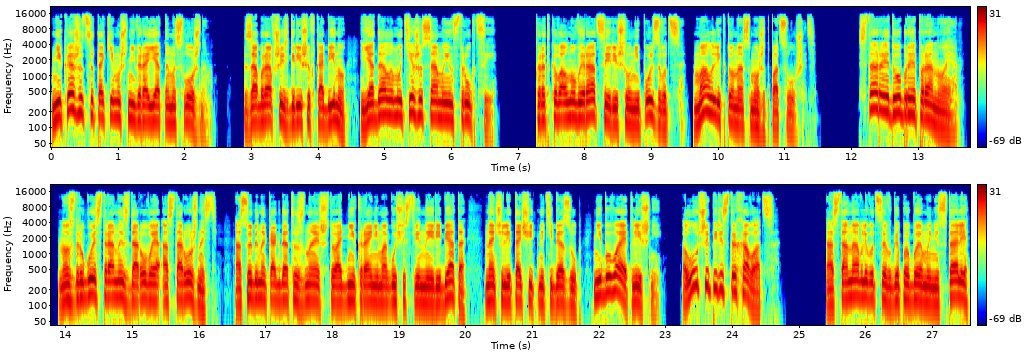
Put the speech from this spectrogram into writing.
не кажется таким уж невероятным и сложным. Забравшись Грише в кабину, я дал ему те же самые инструкции. Коротковолновой рацией решил не пользоваться, мало ли кто нас может подслушать. Старая добрая паранойя, но с другой стороны здоровая осторожность, особенно когда ты знаешь, что одни крайне могущественные ребята начали точить на тебя зуб, не бывает лишней. Лучше перестраховаться. Останавливаться в ГПБ мы не стали,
